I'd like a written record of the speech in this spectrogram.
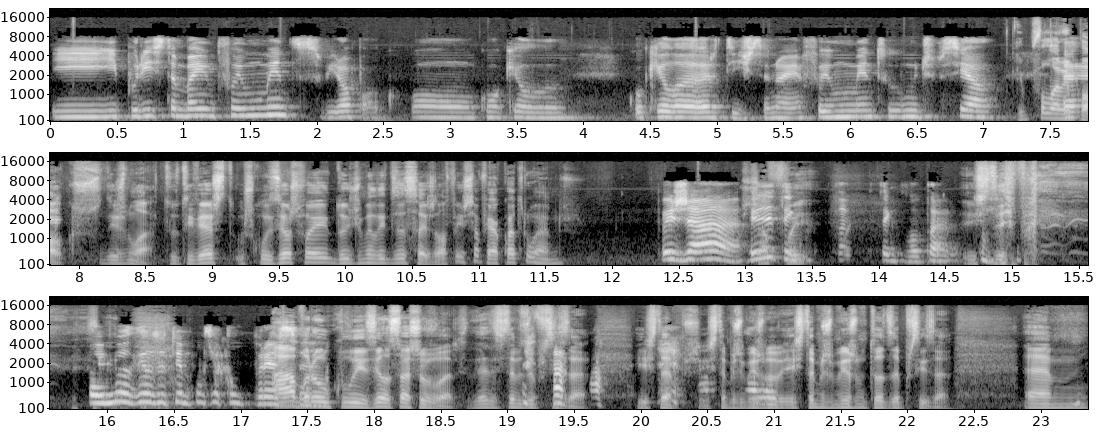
E, e, por isso também foi um momento de subir ao palco com, com, aquele, com aquele artista, não é? Foi um momento muito especial. E por falar em uh, palcos, diz-me lá, tu tiveste, os Coliseus foi 2016, já fiz, já foi há 4 anos. Pois já, já eu foi... tenho, tenho, que voltar. Isto, Ai meu Deus, o tempo passa tão depressa. Abra o Coliseu, só chover. Estamos a precisar. Estamos, estamos, mesmo, estamos mesmo todos a precisar. Ahm,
